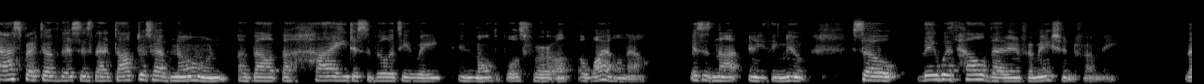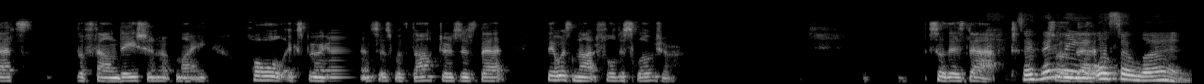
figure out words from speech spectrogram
aspect of this is that doctors have known about the high disability rate in multiples for a, a while now. This is not anything new. So they withheld that information from me. That's the foundation of my whole experiences with doctors is that there was not full disclosure. So there's that. So then so we that, also learn,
